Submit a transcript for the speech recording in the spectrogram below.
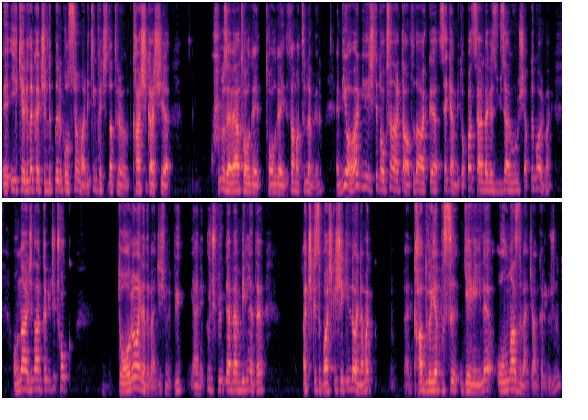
e, ilk yarıda kaçırdıkları pozisyon vardı. Kim kaçırdı hatırlamıyorum. Karşı karşıya Cruze veya Tolga, Tolga'ydı tam hatırlamıyorum. E, bir o var bir de işte 90 artı 6'da arkaya seken bir topa Serdar Aziz güzel bir vuruş yaptı gol var. Onun haricinde Ankara gücü çok doğru oynadı bence. Şimdi büyük yani üç büyüklerden birine de açıkçası başka şekilde oynamak yani kadro yapısı gereğiyle olmazdı bence Ankara gücünün.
